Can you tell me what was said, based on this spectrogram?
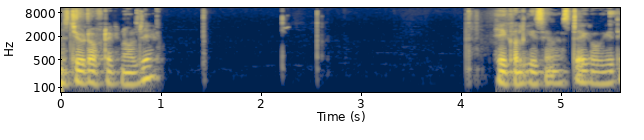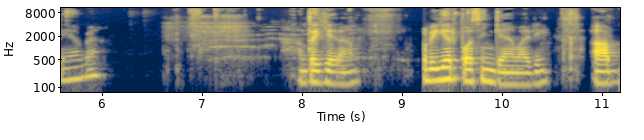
इंस्टीट्यूट ऑफ़ टेक्नोलॉजी एक हल्की सी मिस्टेक हो गई थी यहाँ पे। हाँ तो ये रहा। अब ईयर पासिंग क्या है हमारी? आप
